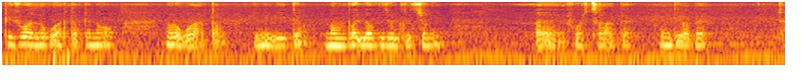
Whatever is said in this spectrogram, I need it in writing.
chi vuole lo guarda che no non lo guarda i miei video non voglio visualizzazioni eh, forzate. Quindi vabbè cioè,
